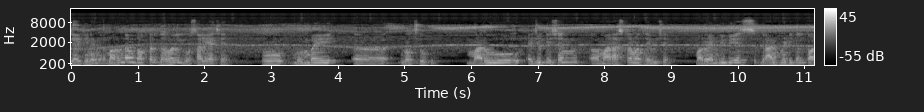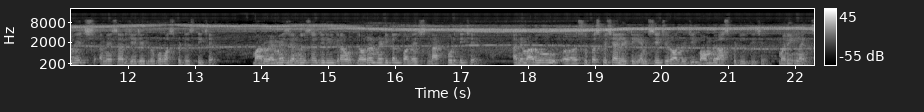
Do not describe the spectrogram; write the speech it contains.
જય જિનેન્દ્ર મારું નામ ડૉક્ટર ધવલ ગોસાલિયા છે. હું મુંબઈ નો છું. મારું એજ્યુકેશન મહારાષ્ટ્રમાં થયું છે. મારું એમબીબીએસ ગ્રાન્ટ મેડિકલ કોલેજ અને sir J J group of હોસ્પિટલ્સથી છે. મારું MS general surgery government medical college નાગપુરથી છે. અને મારું super speciality MCh urology Bombay હોસ્પિટલથી છે, મરીન લાઇન્સ.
